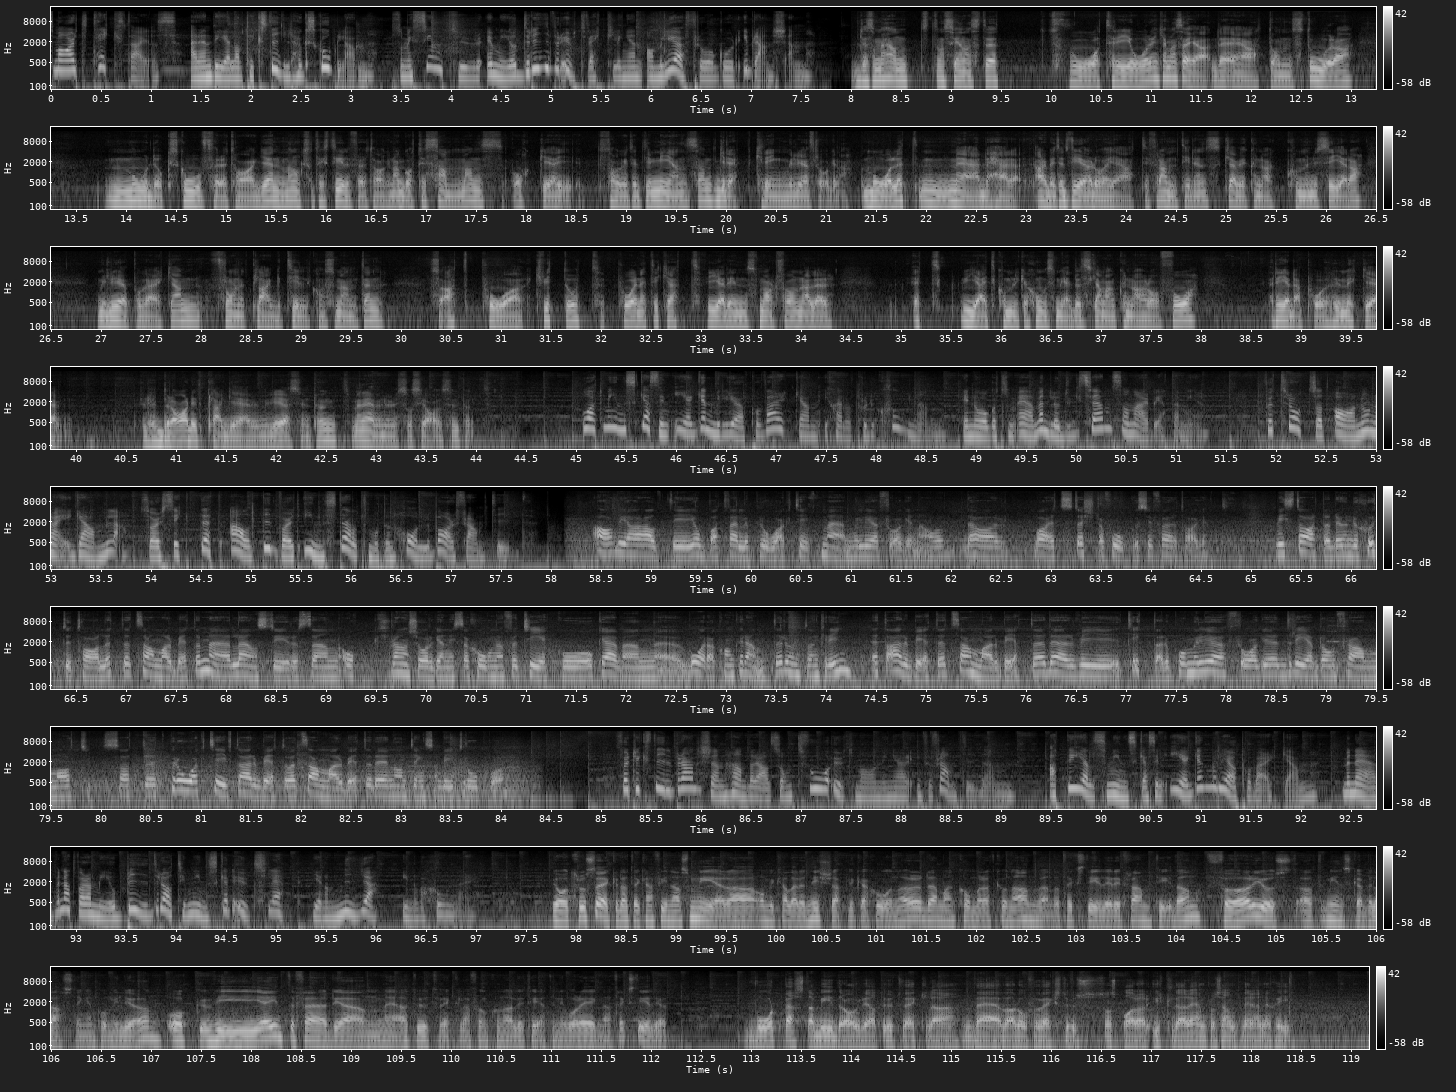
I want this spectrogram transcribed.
Smart Textiles är en del av Textilhögskolan som i sin tur är med och driver utvecklingen av miljöfrågor i branschen. Det som har hänt de senaste två, tre åren kan man säga, det är att de stora mode och skoföretagen men också textilföretagen har gått tillsammans och eh, tagit ett gemensamt grepp kring miljöfrågorna. Målet med det här arbetet vi gör då är att i framtiden ska vi kunna kommunicera miljöpåverkan från ett plagg till konsumenten. Så att på kvittot, på en etikett, via din smartphone eller ett, via ett kommunikationsmedel ska man kunna få reda på hur mycket hur bra ditt plagg är ur miljösynpunkt men även ur social synpunkt. Och att minska sin egen miljöpåverkan i själva produktionen är något som även Ludvig Svensson arbetar med. För trots att anorna är gamla så har siktet alltid varit inställt mot en hållbar framtid. Ja, vi har alltid jobbat väldigt proaktivt med miljöfrågorna och det har varit största fokus i företaget. Vi startade under 70-talet ett samarbete med Länsstyrelsen och branschorganisationen för teko och även eh, våra konkurrenter runt omkring. Ett arbete, ett samarbete där vi tittade på miljöfrågor, drev dem framåt. Så att ett proaktivt arbete och ett samarbete det är någonting som vi tror på. För textilbranschen handlar det alltså om två utmaningar inför framtiden. Att dels minska sin egen miljöpåverkan, men även att vara med och bidra till minskade utsläpp genom nya innovationer. Jag tror säkert att det kan finnas mera, om vi kallar det nischapplikationer, där man kommer att kunna använda textilier i framtiden för just att minska belastningen på miljön. Och vi är inte färdiga än med att utveckla funktionaliteten i våra egna textilier. Vårt bästa bidrag är att utveckla vävar för växthus som sparar ytterligare 1% mer energi.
